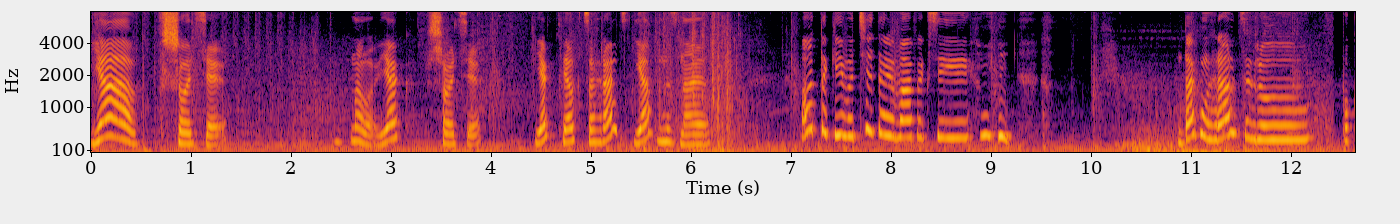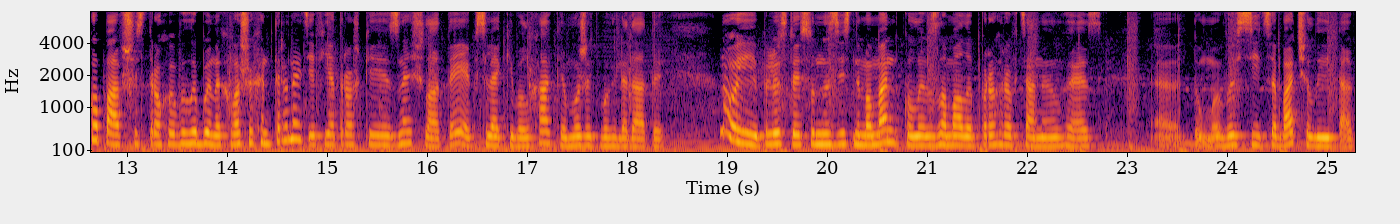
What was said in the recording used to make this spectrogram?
Я в шоці. Ну, як в шоці. Як, як це грати, я не знаю. От такі от читери в Апексі. Так ми граємо цю гру. Покопавшись трохи в глибинах ваших інтернетів, я трошки знайшла те, як всілякі волхаки можуть виглядати. Ну і плюс той сумнозвісний момент, коли взламали програвця на ЛГС. Е, Думаю, ви всі це бачили і так.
